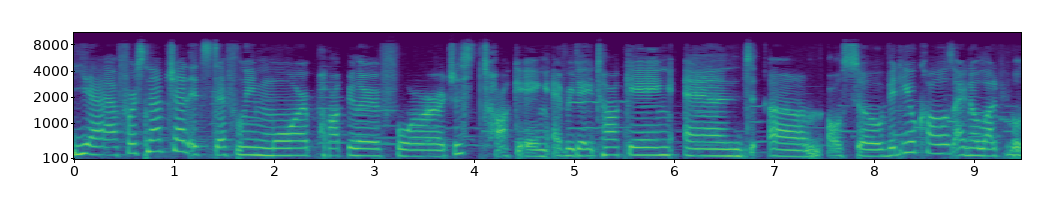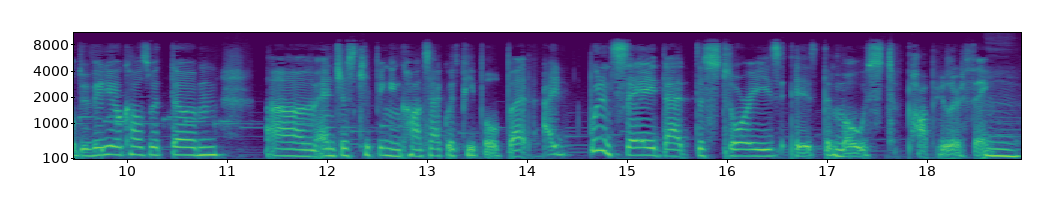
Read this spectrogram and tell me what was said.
Yeah, for Snapchat, it's definitely more popular for just talking, everyday talking, and um, also video calls. I know a lot of people do video calls with them. Um, and just keeping in contact with people, but I wouldn't say that the stories is the most popular thing.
